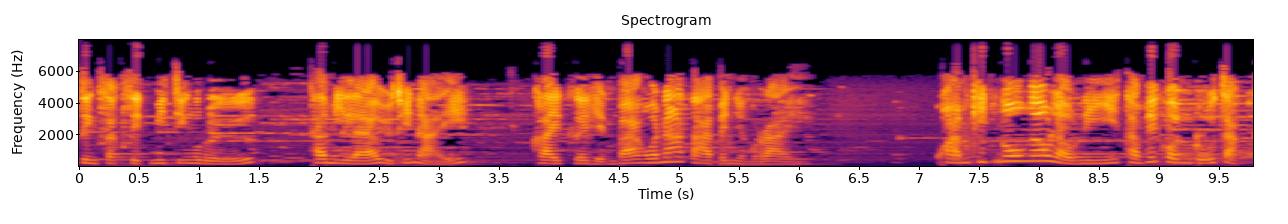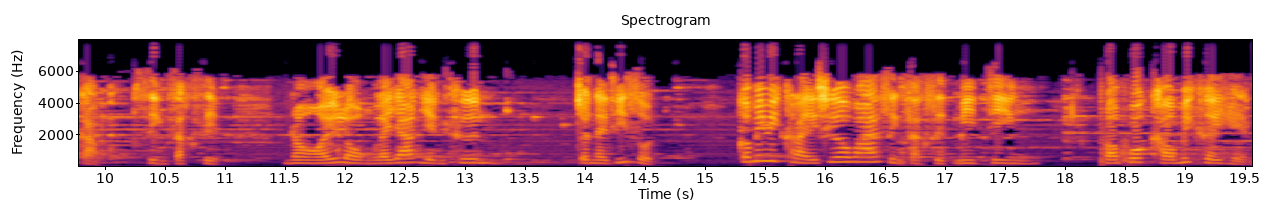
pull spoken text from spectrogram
สิ่งศักดิ์สิทธิ์มีจริงหรือ ถ้ามีแล้วอยู่ที่ไหน ใครเคยเห็นบ้างว่าหน้าตาเป็นอย่างไร ความคิดโง่เง่าเหล่านี้ทำให้คนรู้จักกับสิ่งศักดิ์สิทธิ์ น้อยลงและยากเย็นขึ้น จนในที่สุดก็ไม่มีใครเชื่อว่าสิ่งศักดิ์สิทธิ์มีจริง เพราะพวกเขาไม่เคยเห็น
